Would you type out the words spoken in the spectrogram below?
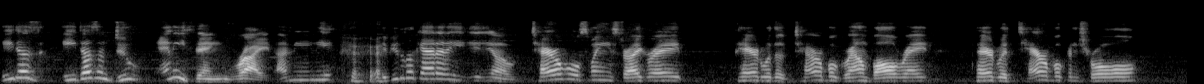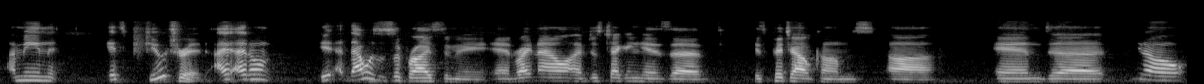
He does. He doesn't do anything right. I mean, he, if you look at it, he, you know, terrible swinging strike rate paired with a terrible ground ball rate paired with terrible control. I mean, it's putrid. I, I don't. It, that was a surprise to me. And right now, I'm just checking his uh, his pitch outcomes, uh, and uh, you know,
